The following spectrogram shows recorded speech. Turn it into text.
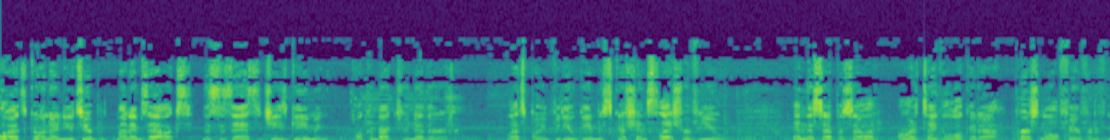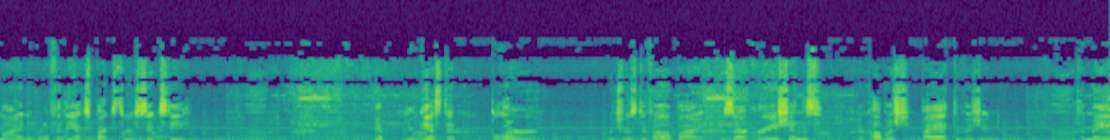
What's going on YouTube? My name's Alex. This is Askthecheese Gaming. Welcome back to another Let's Play video game discussion slash review. In this episode, I want to take a look at a personal favorite of mine for the Xbox 360. Yep, you guessed it, Blur, which was developed by Bizarre Creations and published by Activision, with a May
